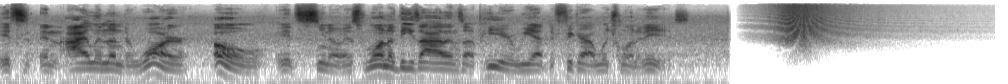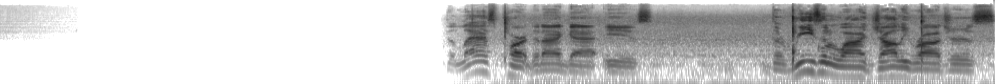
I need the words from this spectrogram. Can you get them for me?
it's an island underwater. Oh, it's you know, it's one of these islands up here. We have to figure out which one it is. The last part that I got is the reason why Jolly Rogers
